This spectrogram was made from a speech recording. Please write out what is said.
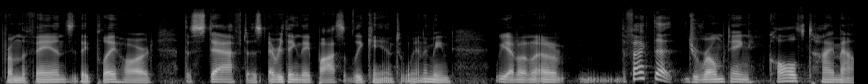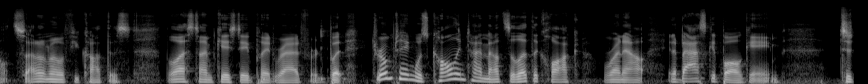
from the fans. They play hard. The staff does everything they possibly can to win. I mean, we I don't know the fact that Jerome Tang calls timeouts. I don't know if you caught this the last time K State played Radford, but Jerome Tang was calling timeouts to let the clock run out in a basketball game to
